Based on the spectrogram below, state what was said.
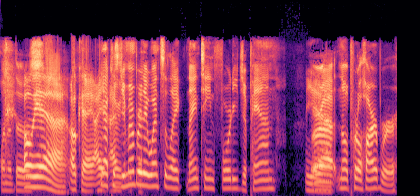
One of those. Oh yeah. Okay. I, yeah, because do you remember they went to like 1940 Japan? Yeah. Or uh, no Pearl Harbor.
